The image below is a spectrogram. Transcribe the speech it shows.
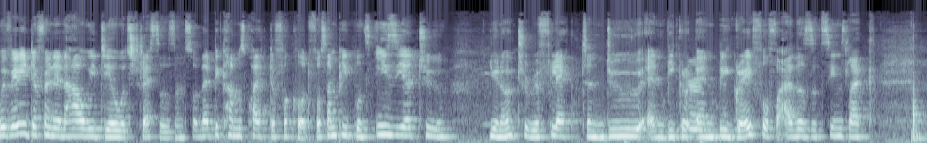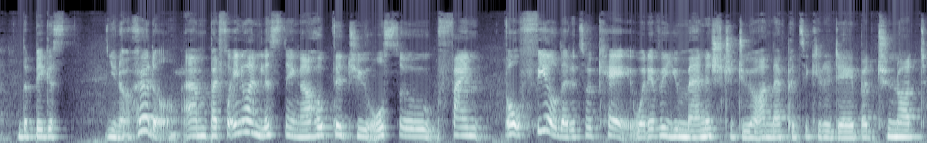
we're very different in how we deal with stresses, and so that becomes quite difficult. For some people, it's easier to you know to reflect and do and be gr- and be grateful for others it seems like the biggest you know hurdle. Um, but for anyone listening i hope that you also find or feel that it's okay whatever you manage to do on that particular day but to not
